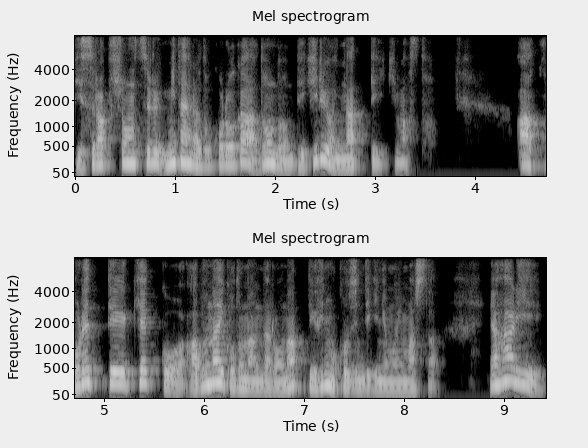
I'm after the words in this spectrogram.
ディスラプションするみたいなところがどんどんできるようになっていきますと。あ、これって結構危ないことなんだろうなっていうふうにも個人的に思いました。やはり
